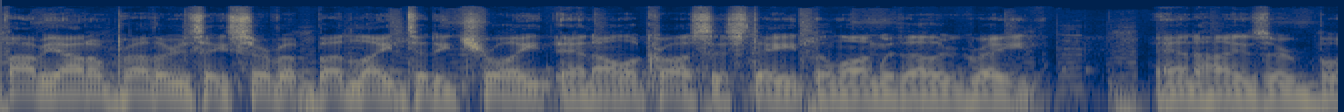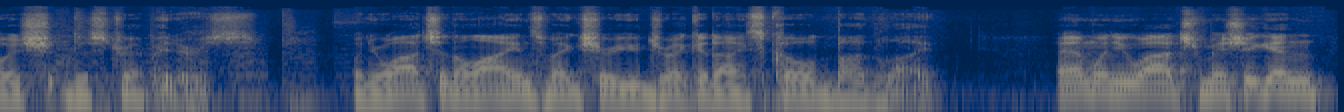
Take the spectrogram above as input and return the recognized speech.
Fabiano Brothers. They serve up Bud Light to Detroit and all across the state, along with other great Anheuser-Busch distributors. When you're watching the Lions, make sure you drink an ice cold Bud Light. And when you watch Michigan,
